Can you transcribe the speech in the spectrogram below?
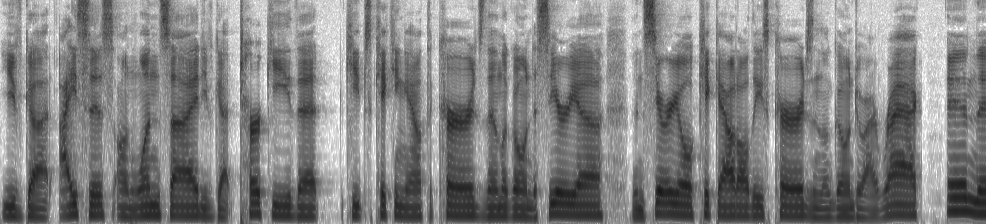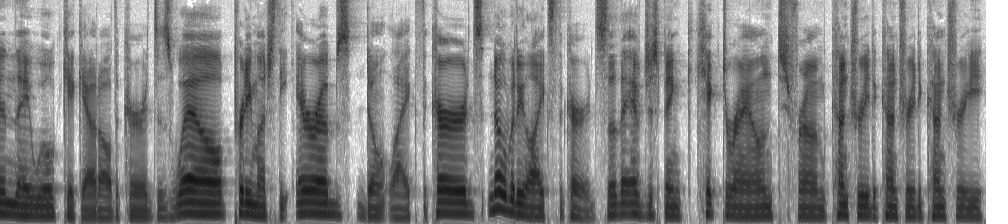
You've got ISIS on one side, you've got Turkey that keeps kicking out the Kurds, then they'll go into Syria, then Syria will kick out all these Kurds, and they'll go into Iraq and then they will kick out all the Kurds as well. Pretty much the Arabs don't like the Kurds. Nobody likes the Kurds. So they have just been kicked around from country to country to country.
